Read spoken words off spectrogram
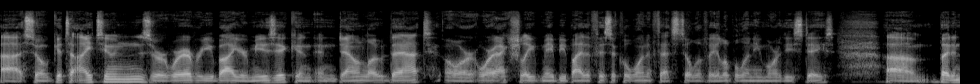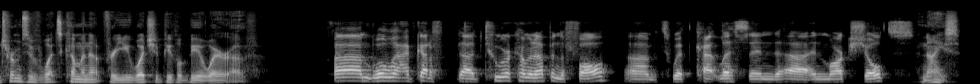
Uh, so get to iTunes or wherever you buy your music and, and download that, or or actually maybe buy the physical one if that's still available anymore these days. Um, but in terms of what's coming up for you, what should people be aware of? Um, well, I've got a, a tour coming up in the fall. Um, it's with Kutless and uh, and Mark Schultz. Nice.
